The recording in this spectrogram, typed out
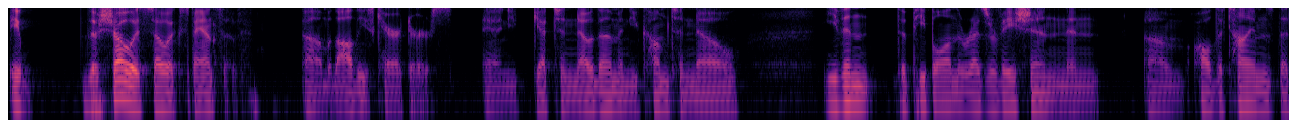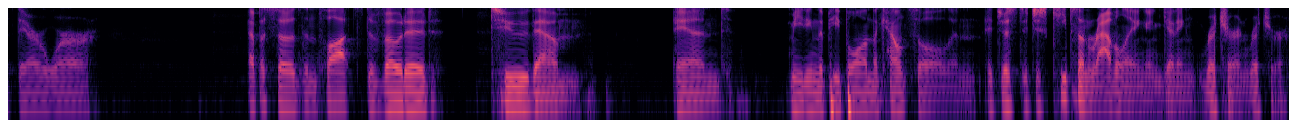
it the show is so expansive um, with all these characters, and you get to know them, and you come to know even the people on the reservation, and um, all the times that there were episodes and plots devoted to them and meeting the people on the council and it just it just keeps unraveling and getting richer and richer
